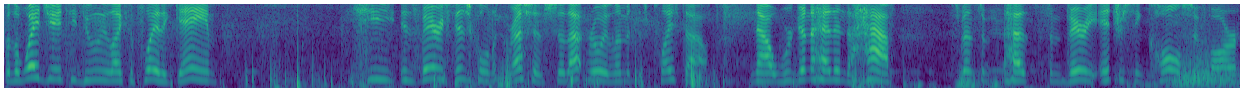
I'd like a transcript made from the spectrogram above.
But the way JT Dooley likes to play the game, he is very physical and aggressive, so that really limits his play style. Now, we're going to head into half. It's been some, had some very interesting calls so far.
